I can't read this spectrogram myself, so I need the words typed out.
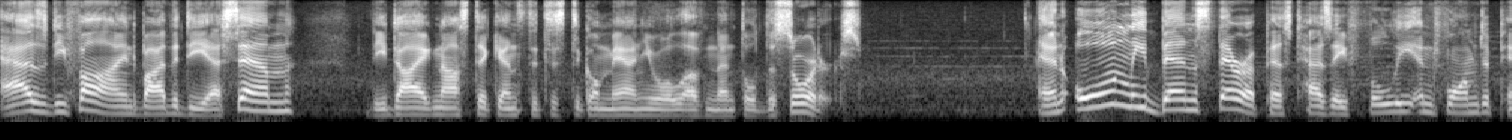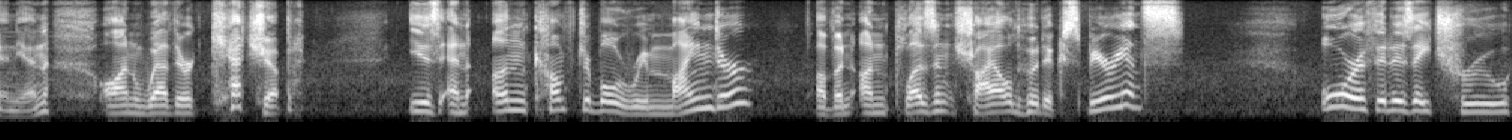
as defined by the DSM, the Diagnostic and Statistical Manual of Mental Disorders. And only Ben's therapist has a fully informed opinion on whether ketchup is an uncomfortable reminder of an unpleasant childhood experience, or if it is a true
